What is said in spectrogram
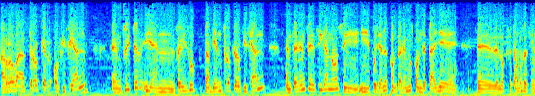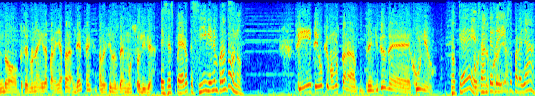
arroba trocker oficial en Twitter y en Facebook también trocker oficial, entérense, síganos y, y pues ya les contaremos con detalle eh, de lo que estamos haciendo pues en una ida para allá para el DF, a ver si nos vemos Olivia. Les espero que sí, ¿vienen pronto o no? Sí, te digo que vamos para principios de junio. Ok, Vamos o sea, antes de allá. irse para allá.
